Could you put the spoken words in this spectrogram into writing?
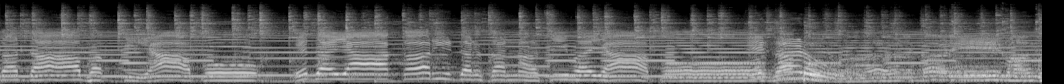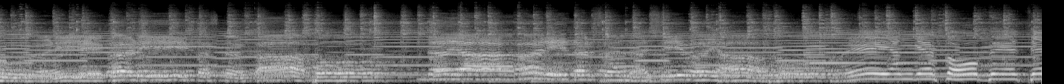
સદા ભક્તિ આપો. એ દયા કરી દર્શન શિવ આપો. એ ગાડું પડે માંગુ ઘડી કષ્ટ કાપો દયા કરી દર્શન શિવ આપો. એ અંગે શોભે છે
